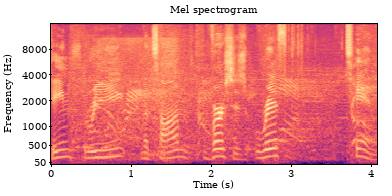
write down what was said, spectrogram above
Game three, Natann versus Rift 10.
